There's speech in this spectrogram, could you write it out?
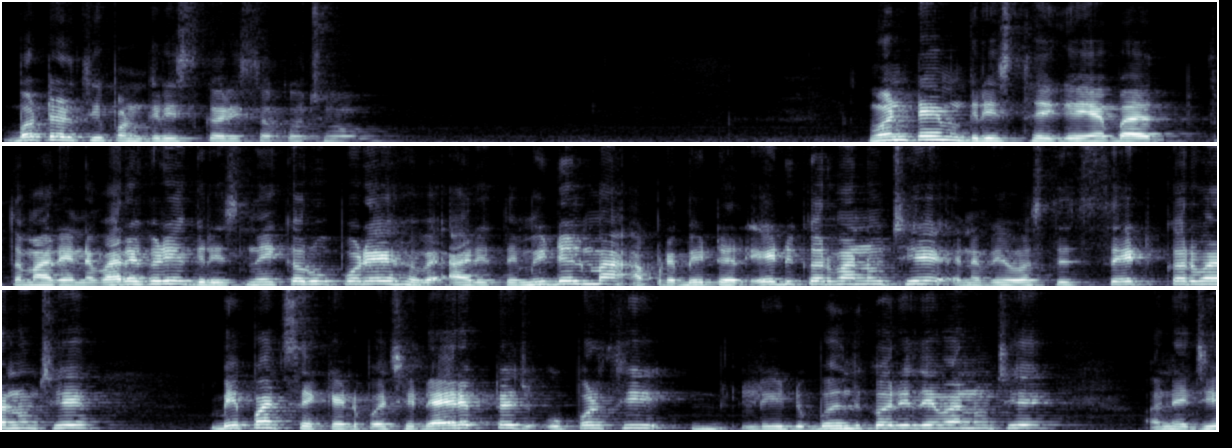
બટરથી પણ ગ્રીસ કરી શકો છો. વન ટાઈમ ગ્રીસ થઈ ગયા બાદ તમારે એને વારે ઘડીએ ગ્રીસ નહીં કરવું પડે. હવે આ રીતે મિડલમાં આપણે બેટર એડ કરવાનું છે અને વ્યવસ્થિત સેટ કરવાનું છે. બે પાંચ સેકન્ડ પછી ડાયરેક્ટ જ ઉપરથી લીડ બંધ કરી દેવાનું છે અને જે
